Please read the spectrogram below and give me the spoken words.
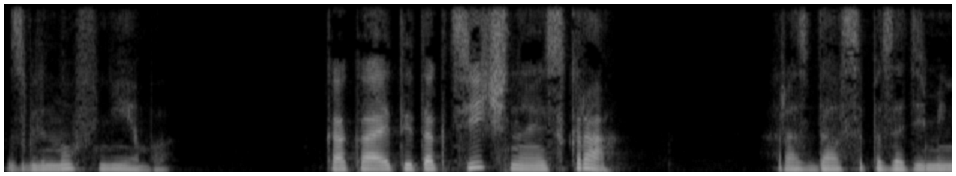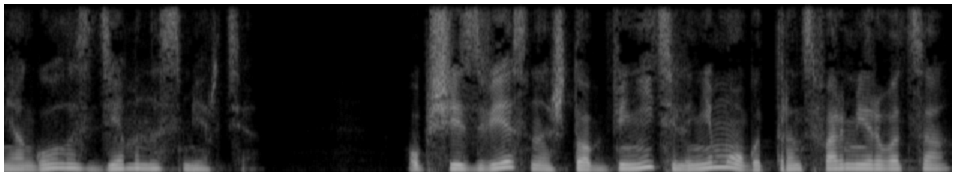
взглянув в небо. Какая ты тактичная, искра, раздался позади меня голос демона смерти. Общеизвестно, что обвинители не могут трансформироваться.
